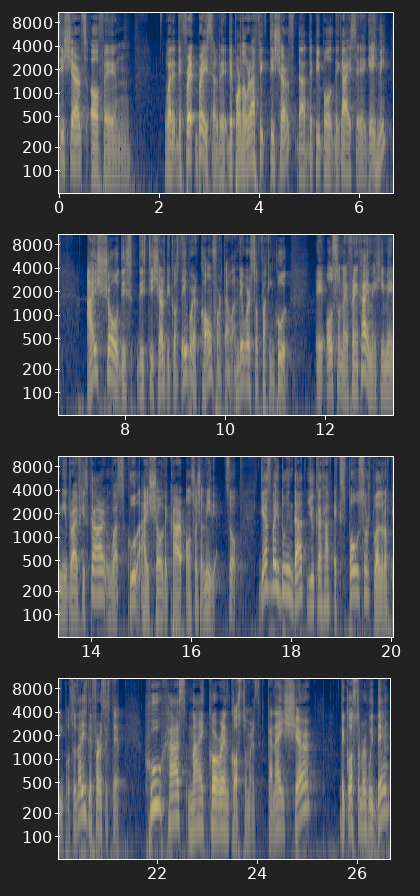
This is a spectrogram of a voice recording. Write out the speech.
t-shirts of um, what the bracer, the, the pornographic t-shirts that the people, the guys uh, gave me. I showed these these t-shirts because they were comfortable and they were so fucking cool. Uh, also, my friend Jaime, he made me drive his car. It was cool. I showed the car on social media. So just by doing that, you can have exposure to a lot of people. So that is the first step. Who has my current customers? Can I share the customer with them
